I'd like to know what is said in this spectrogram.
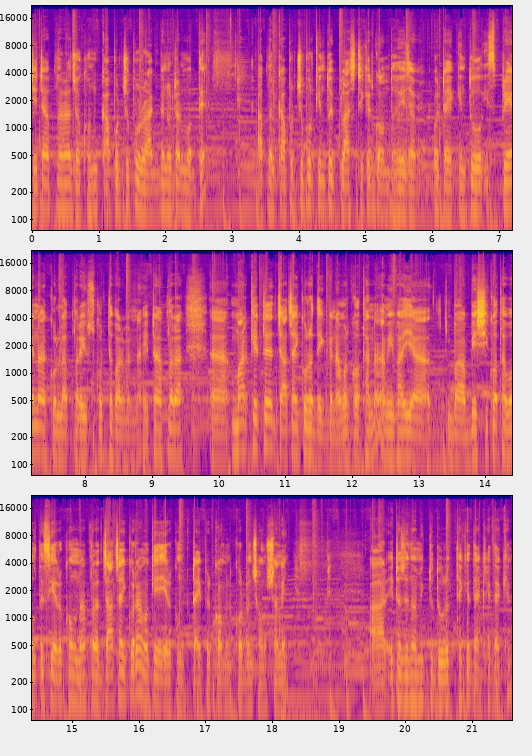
যেটা আপনারা যখন কাপড় চোপড় রাখবেন ওটার মধ্যে, আপনার কাপড় চোপড় কিন্তু ওই প্লাস্টিকের গন্ধ হয়ে যাবে। ওটা কিন্তু স্প্রে না করলে আপনারা ইউজ করতে পারবেন না। এটা আপনারা মার্কেটে যাচাই করে দেখবেন। আমার কথা না, আমি ভাই বা বেশি কথা বলতেছি এরকম না। আপনারা যাচাই করে আমাকে এরকম টাইপের কমেন্ট করবেন, সমস্যা নেই। আর এটা যদি আমি একটু দূরের থেকে দেখাই, দেখেন।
